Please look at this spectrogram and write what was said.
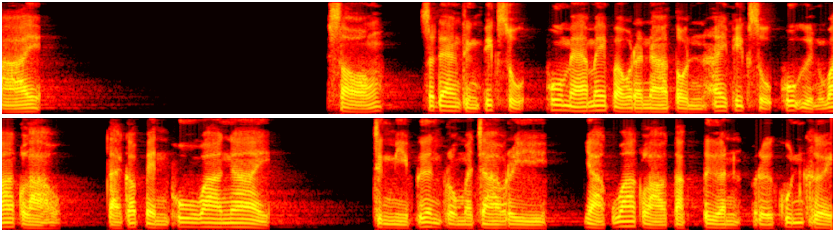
ท้าย 2. แสดงถึงภิกษุผู้แม้ไม่ปรณาตนให้ภิกษุผู้อื่นว่ากล่าว แต่ก็เป็นผู้ว่าง่าย จึงมีเพื่อนพรหมจารี อยากว่ากล่าวตักเตือนหรือคุ้นเคย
